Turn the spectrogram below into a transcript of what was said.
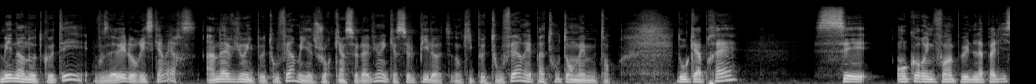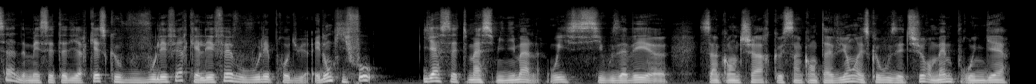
Mais d'un autre côté, vous avez le risque inverse. Un avion, il peut tout faire, mais il y a toujours qu'un seul avion et qu'un seul pilote. Donc il peut tout faire, mais pas tout en même temps. Donc après, c'est encore une fois un peu une la palissade, mais c'est-à-dire qu'est-ce que vous voulez faire, quel effet vous voulez produire? Et donc il faut il y a cette masse minimale. Oui, si vous avez 50 chars que 50 avions, est-ce que vous êtes sûr, même pour une guerre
